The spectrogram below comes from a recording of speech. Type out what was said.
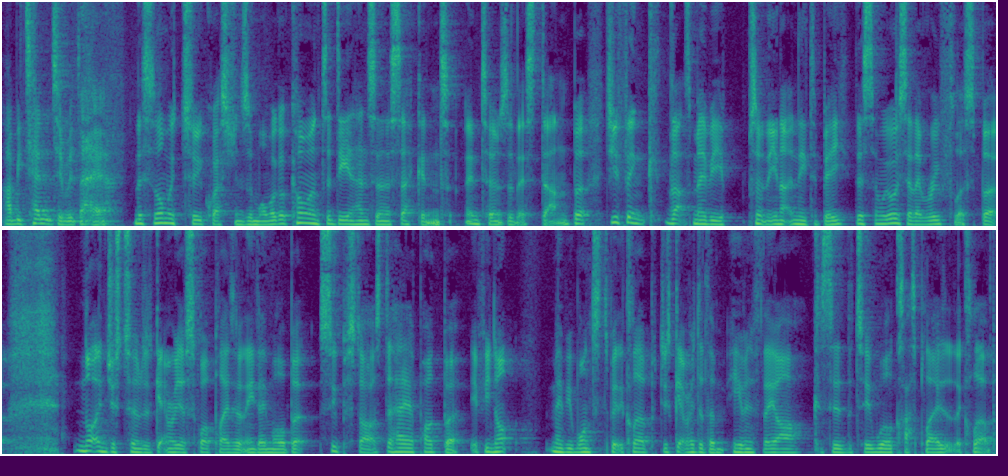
I'd be tempted with De Gea. This is almost two questions in one. We're going to come on to Dean Henderson in a second in terms of this, Dan. But do you think that's maybe something United need to be this time? We always say they're ruthless, but not in just terms of getting rid of squad players that don't need anymore, but superstars, De Gea, Pogba. If you're not maybe wanting to be at the club, just get rid of them, even if they are considered the two world class players at the club.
